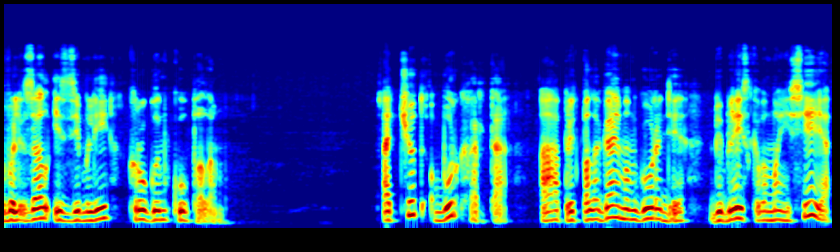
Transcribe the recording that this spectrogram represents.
вылезал из земли круглым куполом. Отчет Бургхарта – о предполагаемом городе библейского Моисея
